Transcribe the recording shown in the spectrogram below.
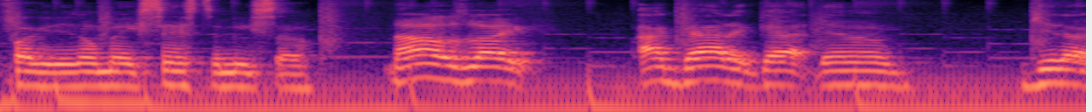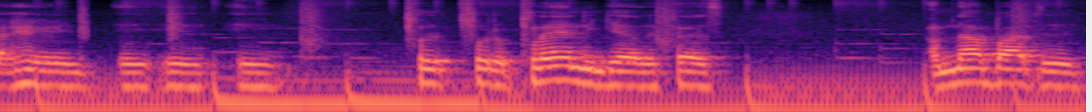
fuck it, it don't make sense to me. So now I was like, I gotta goddamn get out here and, and, and, and put put a plan together because I'm not about to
